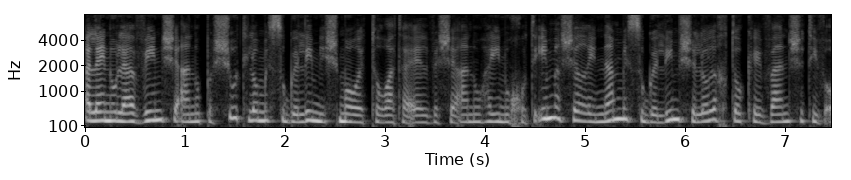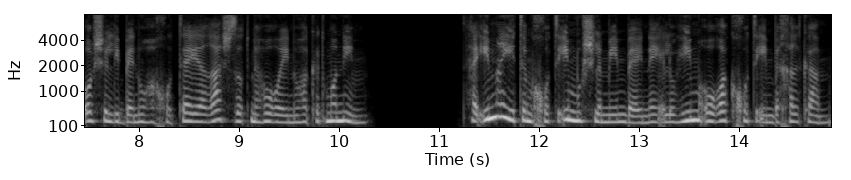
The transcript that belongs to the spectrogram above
עלינו להבין שאנו פשוט לא מסוגלים לשמור את תורת האל ושאנו היינו חוטאים אשר אינם מסוגלים שלא לחטוא כיוון שטבעו של ליבנו החוטא ירש זאת מהורינו הקדמונים. האם הייתם חוטאים מושלמים בעיני אלוהים או רק חוטאים בחלקם?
